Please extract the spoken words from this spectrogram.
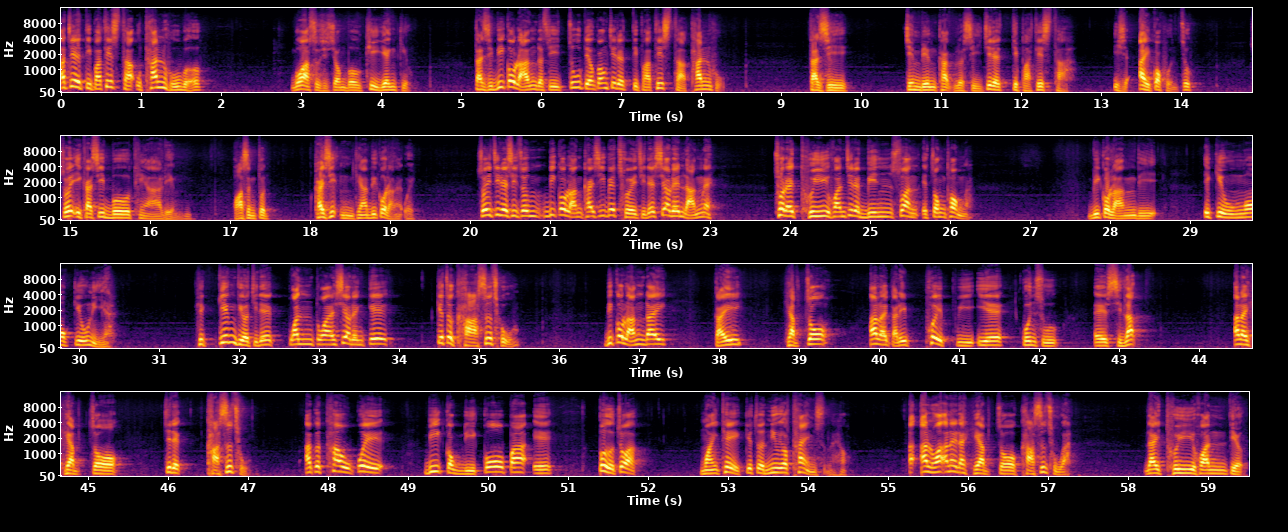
啊，即个迪帕蒂斯塔有贪腐无？我事实上无去研究，但是美国人就是主张讲即个迪帕蒂斯塔贪腐，但是真明确就是即个迪帕蒂斯塔伊是爱国分子，所以一开始无听令。华盛顿，开始毋听美国人的话，所以即个时阵美国人开始要找一个少年人呢，出来推翻即个民选的总统啊。美国人伫一九五九年啊，去见到一个官大的少年家，叫做卡斯楚。美国人来甲伊协助，啊来甲你配备伊的军事的实力，啊来协助即个卡斯楚，啊佮透过美国伫古巴的报纸媒体叫做《New York Times》呢吼，啊安怎安尼来协助卡斯楚啊？来推翻掉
